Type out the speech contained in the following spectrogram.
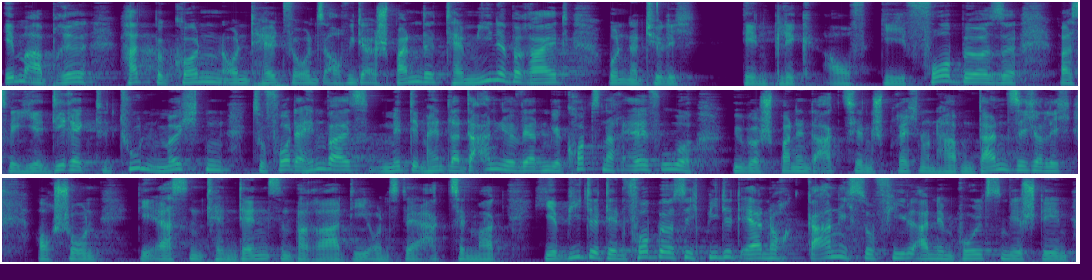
im April hat begonnen und hält für uns auch wieder spannende Termine bereit und natürlich den Blick auf die Vorbörse, was wir hier direkt tun möchten. Zuvor der Hinweis, mit dem Händler Daniel werden wir kurz nach 11 Uhr über spannende Aktien sprechen und haben dann sicherlich auch schon die ersten Tendenzen parat, die uns der Aktienmarkt hier bietet. Denn vorbörslich bietet er noch gar nicht so viel an Impulsen. Wir stehen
